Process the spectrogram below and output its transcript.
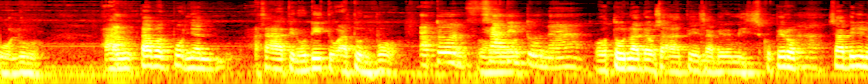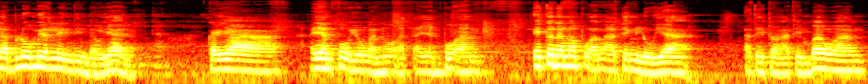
ulo. Ang tawag po niyan sa atin o dito, aton po. Aton, sa Oo. atin tuna. O tuna daw sa atin, sabi ng misis ko. Pero sabi nila, blue merlin din daw yan. Kaya, ayan po yung ano, at ayan po ang, ito naman po ang ating luya. At ito ang ating bawang.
